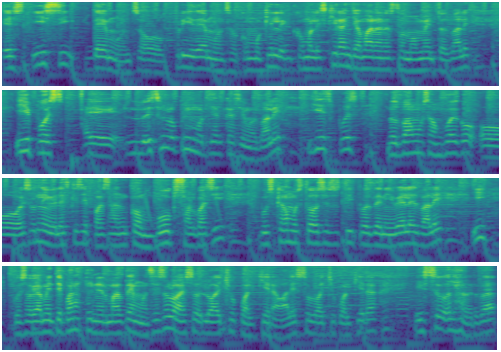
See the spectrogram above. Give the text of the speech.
es Easy Demons o Free Demons o como, que como les quieran llamar en estos momentos, ¿vale? Y pues eh, eso es lo primordial que hacemos, ¿vale? Y después nos vamos a un juego o esos niveles que se pasan con bugs o algo así, buscamos todos esos tipos de niveles, ¿vale? Y pues obviamente para tener más demons, eso lo, eso lo ha hecho cualquiera, ¿vale? Eso lo ha hecho cualquiera, eso la verdad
